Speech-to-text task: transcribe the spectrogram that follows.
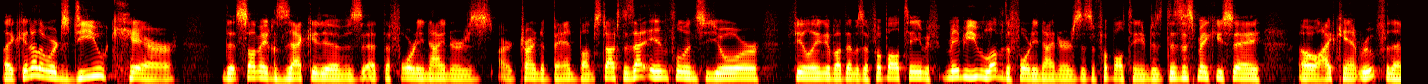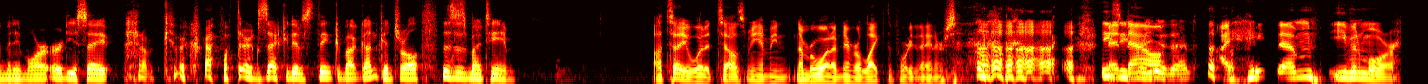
Like in other words, do you care that some executives at the 49ers are trying to ban bump stocks? Does that influence your feeling about them as a football team? If maybe you love the 49ers as a football team, does, does this make you say, oh, I can't root for them anymore? Or do you say, I don't give a crap what their executives think about gun control? This is my team. I'll tell you what it tells me. I mean, number one, I've never liked the 49ers. Easy for you then. I hate them even more.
